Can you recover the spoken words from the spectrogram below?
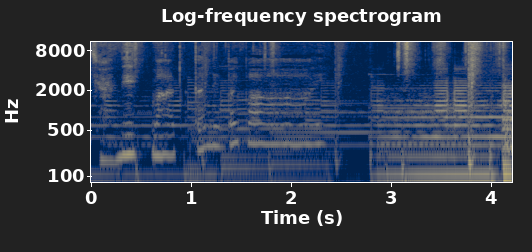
じゃあね。またね。バイバーイ。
